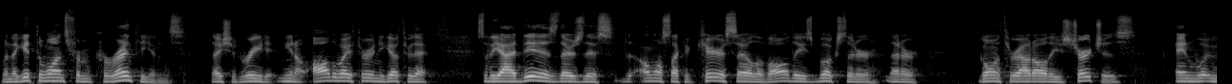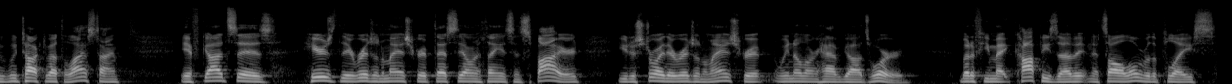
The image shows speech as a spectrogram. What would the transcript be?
When they get the ones from Corinthians, they should read it. You know, all the way through, and you go through that. So the idea is there's this almost like a carousel of all these books that are that are going throughout all these churches, and we, we talked about the last time, if God says, here's the original manuscript, that's the only thing that's inspired, you destroy the original manuscript, we no longer have God's word. But if you make copies of it and it's all over the place,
